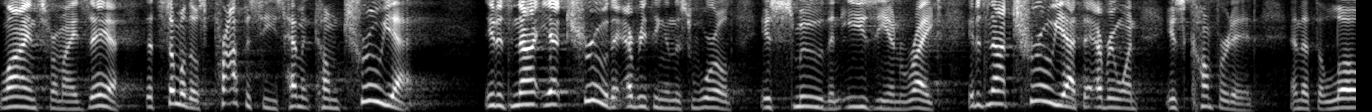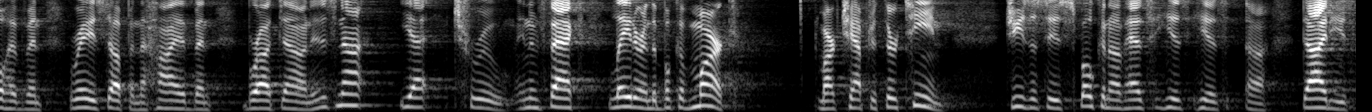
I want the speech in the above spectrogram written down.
lines from Isaiah that some of those prophecies haven't come true yet. It is not yet true that everything in this world is smooth and easy and right. It is not true yet that everyone is comforted and that the low have been raised up and the high have been brought down. It is not yet true. And in fact, later in the book of Mark, Mark chapter 13, Jesus is spoken of as he has, uh, died. He's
